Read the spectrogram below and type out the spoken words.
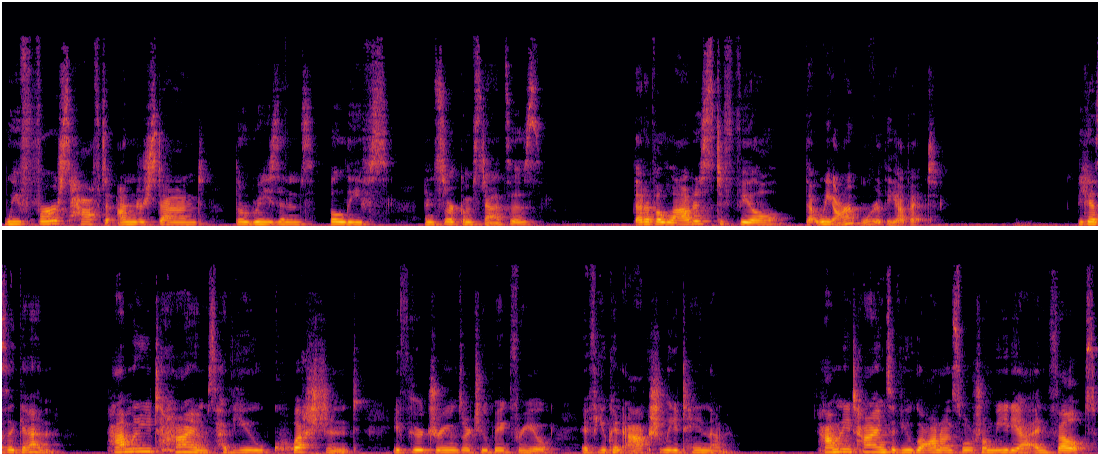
we first have to understand the reasons, beliefs, and circumstances that have allowed us to feel that we aren't worthy of it. Because again, how many times have you questioned if your dreams are too big for you? if you can actually attain them? How many times have you gone on social media and felt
